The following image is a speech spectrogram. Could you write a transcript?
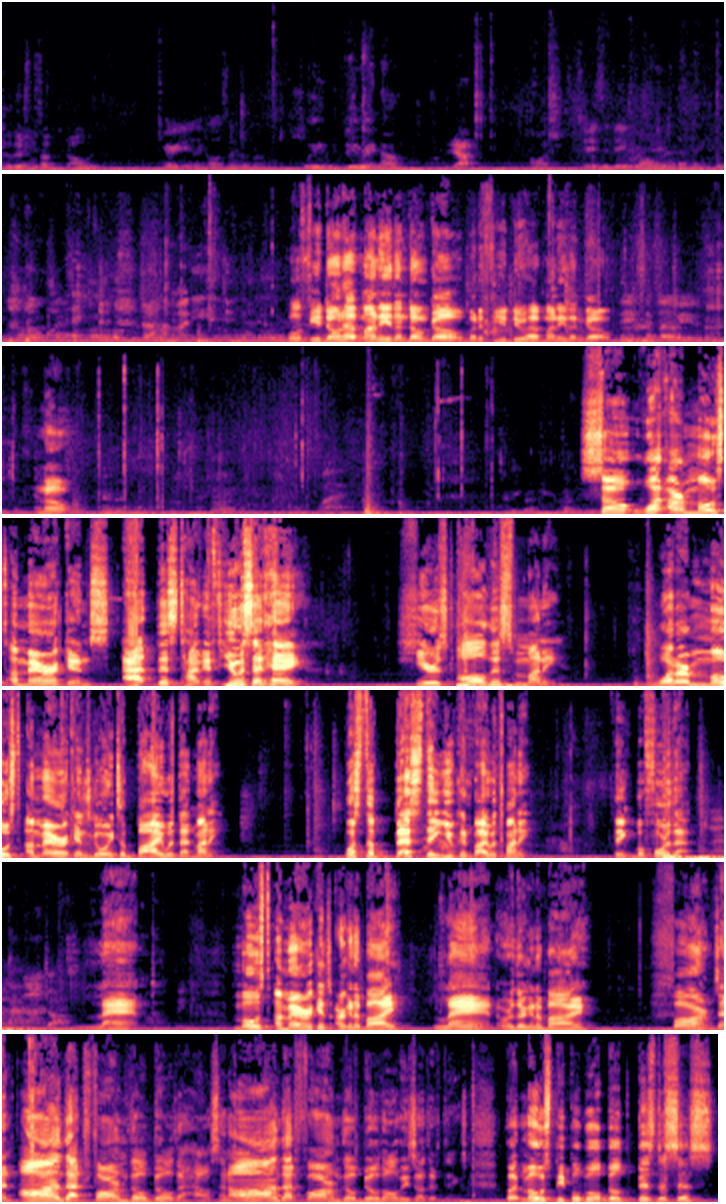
So they're supposed to have the dollar? Carry it like all the time. Wait, we pay right now? Yeah. How much? Today's the day we're Well, if you don't have money, then don't go. But if you do have money, then go. No. So, what are most Americans at this time? If you said, hey, here's all this money, what are most Americans going to buy with that money? What's the best thing you can buy with money? Think before that land. Most Americans are going to buy land or they're going to buy farms. And on that farm, they'll build a house. And on that farm, they'll build all these other things. But most people will build businesses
